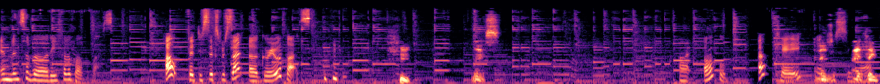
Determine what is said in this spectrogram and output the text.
Invincibility for the both of us. Oh, 56% agree with us. hmm. Nice. Uh, oh, okay. Interesting. I, I think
